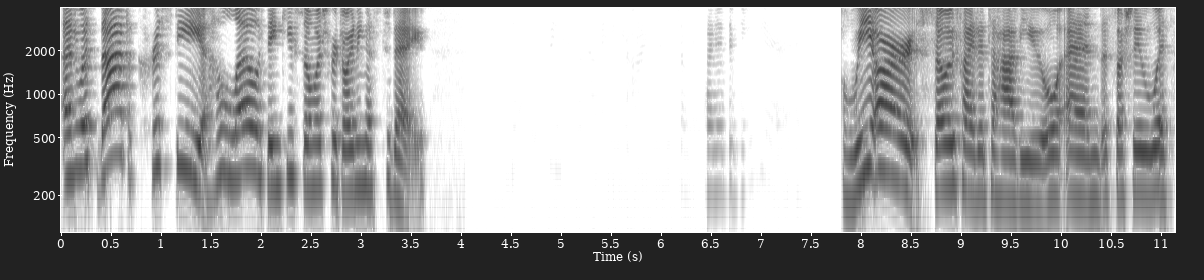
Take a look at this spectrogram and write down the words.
And with that, Christy, hello. Thank you so much for joining us today. We are so excited to have you, and especially with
